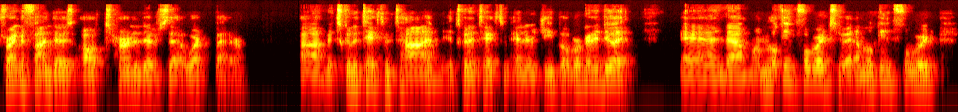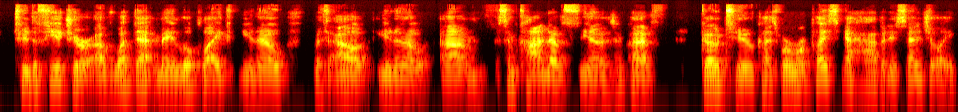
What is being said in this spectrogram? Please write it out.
trying to find those alternatives that work better. Um, it's going to take some time it's going to take some energy but we're going to do it. And um, i'm looking forward to it. I'm looking forward to the future of what that may look like you know without you know um, some kind of you know some kind of go to because we're replacing a habit essentially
